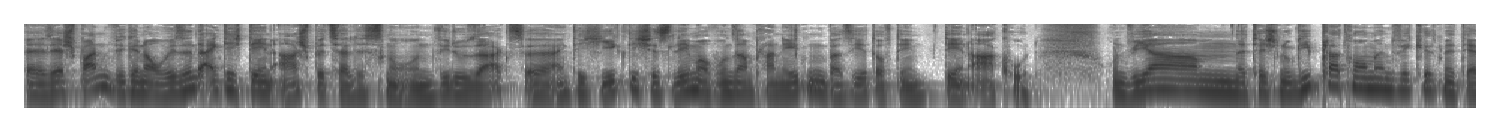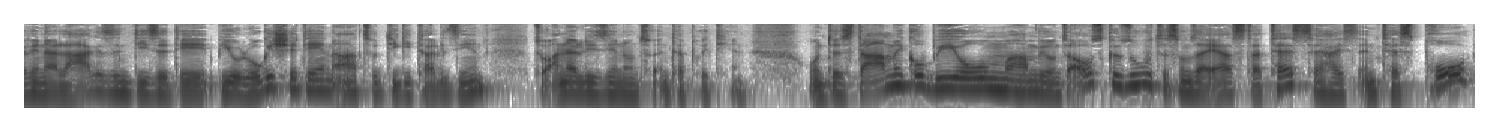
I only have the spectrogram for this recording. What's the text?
äh, sehr spannend. Wir, genau, wir sind eigentlich DNA-Spezialisten und wie du sagst, äh, eigentlich jegliches Leben auf unserem Planeten basiert auf dem DNA-Code. Und wir haben eine Technologieplattform entwickelt, mit der wir in der Lage sind, diese biologische DNA zu digitalisieren, zu analysieren und zu interpretieren. Und das Darmmikrobiom haben wir uns ausgesucht. Das ist unser erster Test. Der heißt Intest Pro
